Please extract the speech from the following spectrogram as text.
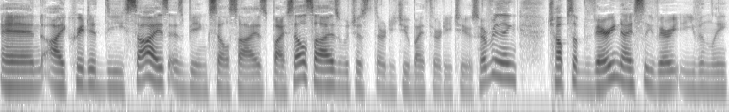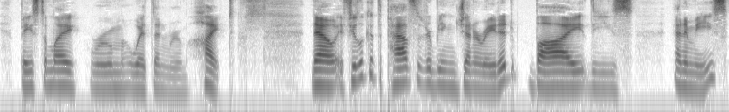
And I created the size as being cell size by cell size, which is 32 by 32. So everything chops up very nicely, very evenly based on my room width and room height. Now, if you look at the paths that are being generated by these enemies,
